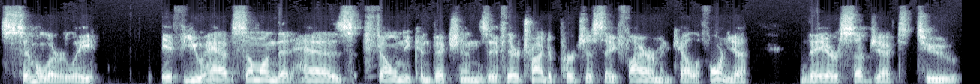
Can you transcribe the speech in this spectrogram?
Similarly, if you have someone that has felony convictions, if they're trying to purchase a firearm in California, they are subject to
